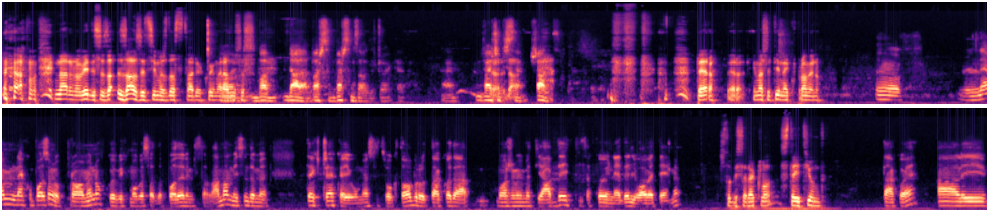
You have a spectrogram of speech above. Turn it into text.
Naravno, vidi se, za, zauzet si imaš dosta stvari o kojima razmišljaš. Ba, da, da, baš sam, baš sam zauzet čovjek. 24-7, da. šalim se. Pero, Pero, imaš li ti neku promenu? Uh, nemam neku posebnu promenu koju bih mogao sad da podelim sa vama. Mislim da me tek čekaju u mesecu oktobru, tako da možemo imati update za koju nedelju ove teme. Što bi se reklo, stay tuned. Tako je, ali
